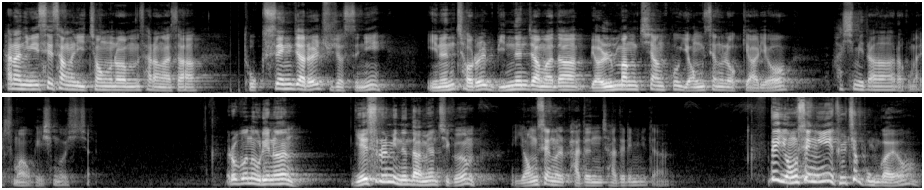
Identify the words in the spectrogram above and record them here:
하나님이 세상을 이처럼 사랑하사 독생자를 주셨으니 이는 저를 믿는 자마다 멸망치 않고 영생을 얻게 하려 하심이라라고 말씀하고 계신 것이죠. 여러분, 우리는 예수를 믿는다면 지금 영생을 받은 자들입니다. 근데 영생이 도대체 뭔가요?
